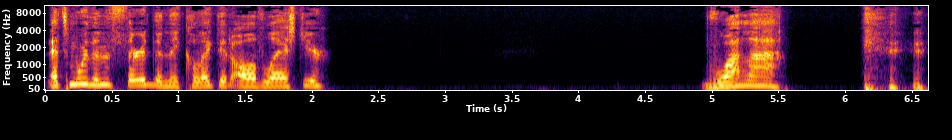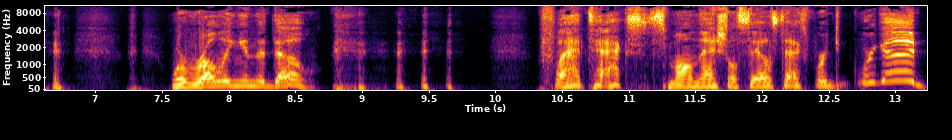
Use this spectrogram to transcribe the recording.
that's more than a third than they collected all of last year. Voila. We're rolling in the dough. Flat tax, small national sales tax. We're, we're good.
